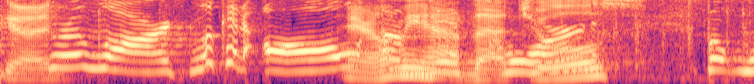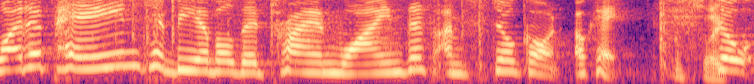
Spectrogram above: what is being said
good. extra large. Look at all Here, let of me this have that, cord. Jules. But what a pain to be able to try and wind this. I'm still going. Okay. It's like so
